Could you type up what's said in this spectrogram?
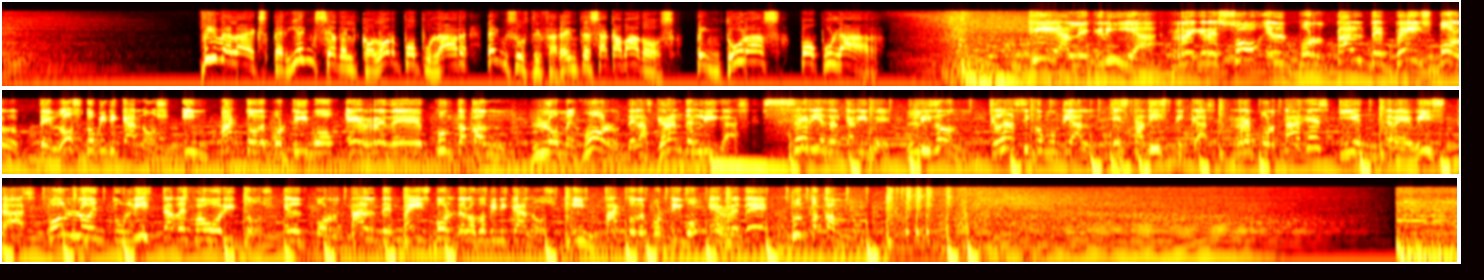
Vive la experiencia del color popular en sus diferentes acabados. Pinturas popular. ¡Qué alegría! Regresó el portal de béisbol de los dominicanos, Impacto Deportivo RD.com. Lo mejor de las grandes ligas, series del Caribe, Lidón, Clásico Mundial, estadísticas, reportajes y entrevistas. Ponlo en tu lista de favoritos. El portal de béisbol de los dominicanos, Impacto Deportivo RD.com.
